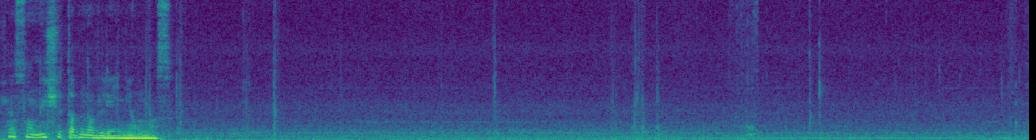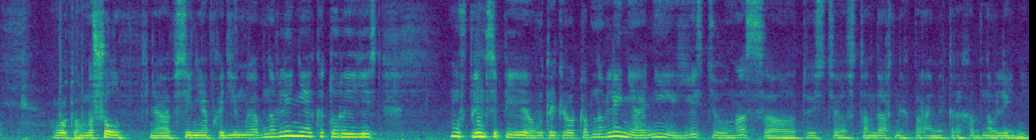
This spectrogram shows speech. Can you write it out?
Сейчас он ищет обновление у нас. Вот он нашел э, все необходимые обновления, которые есть. Ну, в принципе, вот эти вот обновления, они есть у нас, э, то есть в стандартных параметрах обновлений.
